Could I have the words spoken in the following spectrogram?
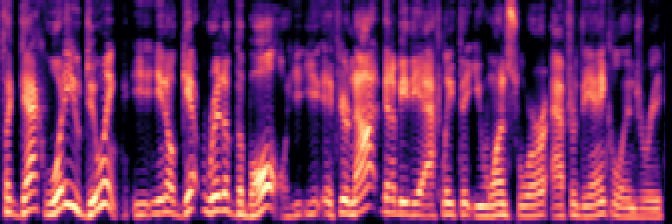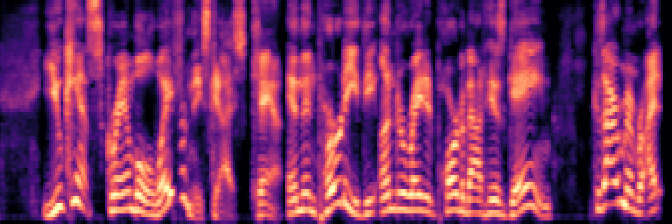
It's like, Dak, what are you doing? You, you know, get rid of the ball. You, you, if you're not going to be the athlete that you once were after the ankle injury, you can't scramble away from these guys. Can't. And then Purdy, the underrated part about his game because I remember, I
